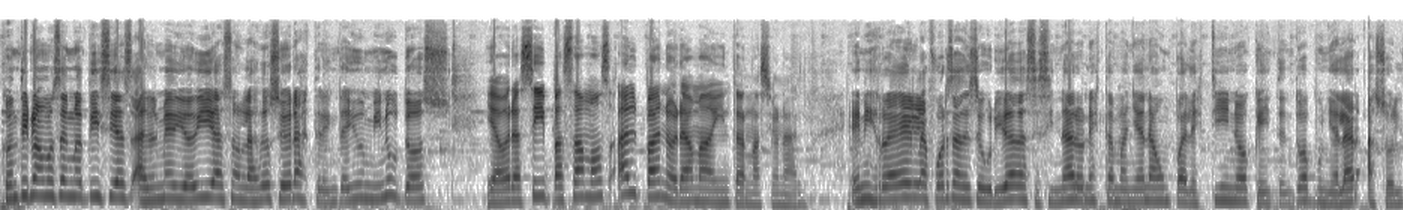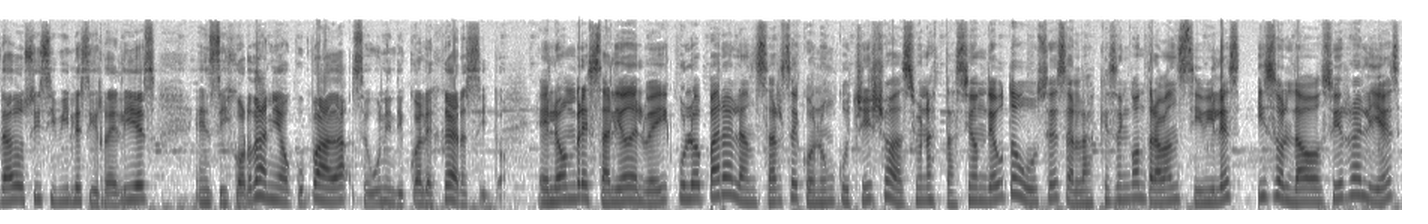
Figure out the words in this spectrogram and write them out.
Continuamos en Noticias al mediodía, son las 12 horas 31 minutos. Y ahora sí, pasamos al panorama internacional. En Israel, las fuerzas de seguridad asesinaron esta mañana a un palestino que intentó apuñalar a soldados y civiles israelíes en Cisjordania ocupada, según indicó el ejército. El hombre salió del vehículo para lanzarse con un cuchillo hacia una estación de autobuses en las que se encontraban civiles y soldados israelíes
